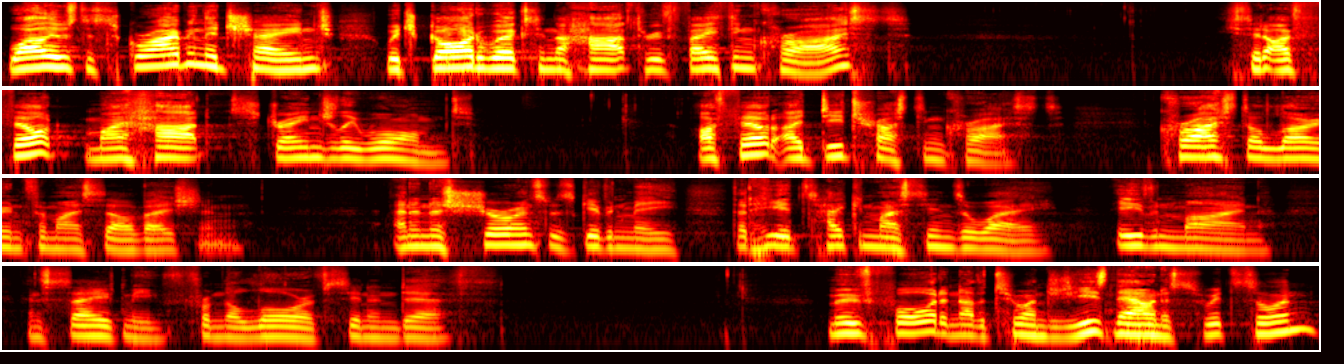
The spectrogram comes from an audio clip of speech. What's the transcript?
while he was describing the change which God works in the heart through faith in Christ, he said, I felt my heart strangely warmed. I felt I did trust in Christ, Christ alone for my salvation. And an assurance was given me that he had taken my sins away, even mine, and saved me from the law of sin and death. Move forward another 200 years now into Switzerland.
